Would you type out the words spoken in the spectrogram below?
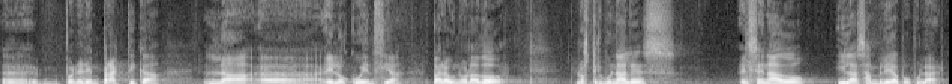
eh, poner en práctica la eh, elocuencia para un orador. Los tribunales, el Senado y la Asamblea Popular.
